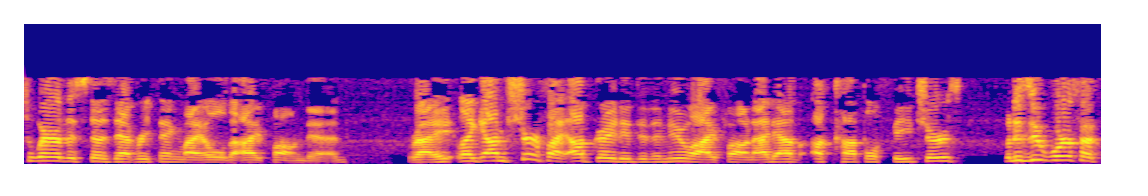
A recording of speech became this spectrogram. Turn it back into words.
swear this does everything my old iPhone did. Right? Like I'm sure if I upgraded to the new iPhone, I'd have a couple features. But is it worth a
